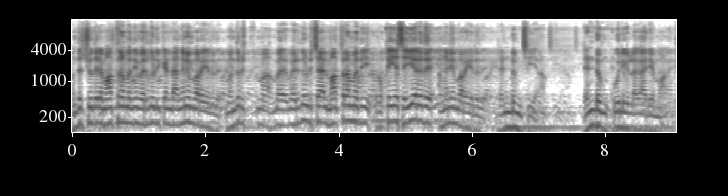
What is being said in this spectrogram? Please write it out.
മന്ത്രിച്ചൂതരെ മാത്രം മതി മരുന്ന് കുടിക്കേണ്ട അങ്ങനെയും പറയരുത്. മന്ത്രി മ- മ- മരുന്ന് കുടിച്ചാൽ മാത്രം മതി റുക്കയ്യ ചെയ്യരുത് അങ്ങനെയും പറയരുത്. രണ്ടും ചെയ്യണം. രണ്ടും കൂലിയുള്ള കാര്യമാണ്.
